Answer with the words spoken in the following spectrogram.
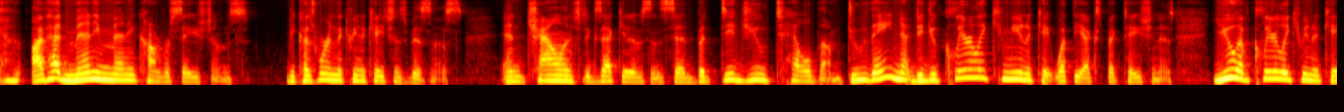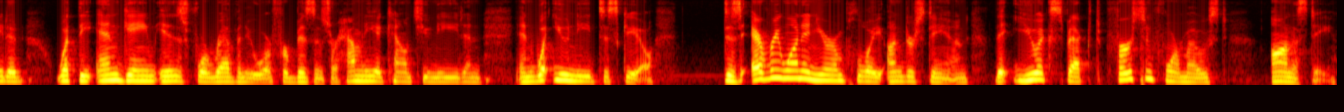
I've had many, many conversations because we're in the communications business and challenged executives and said, but did you tell them? Do they know? Did you clearly communicate what the expectation is? You have clearly communicated what the end game is for revenue or for business or how many accounts you need and, and what you need to scale. Does everyone in your employ understand that you expect, first and foremost, honesty?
